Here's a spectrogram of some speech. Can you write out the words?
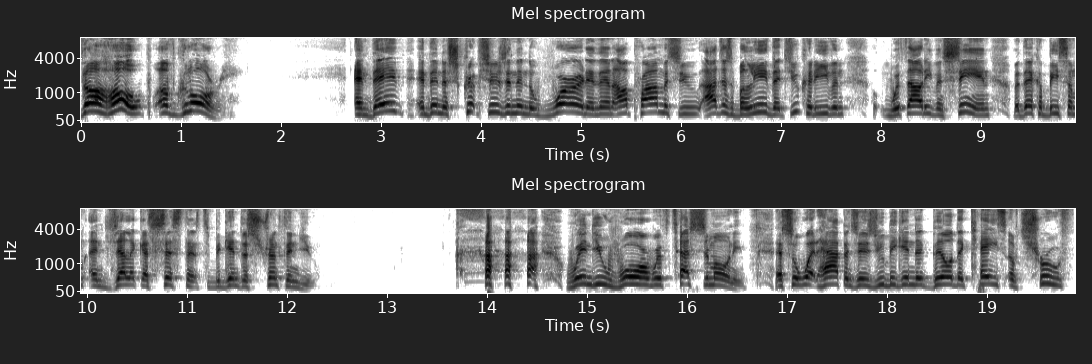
the hope of glory and they and then the scriptures and then the word and then I'll promise you I just believe that you could even without even seeing but there could be some angelic assistance to begin to strengthen you when you war with testimony. And so what happens is you begin to build a case of truth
